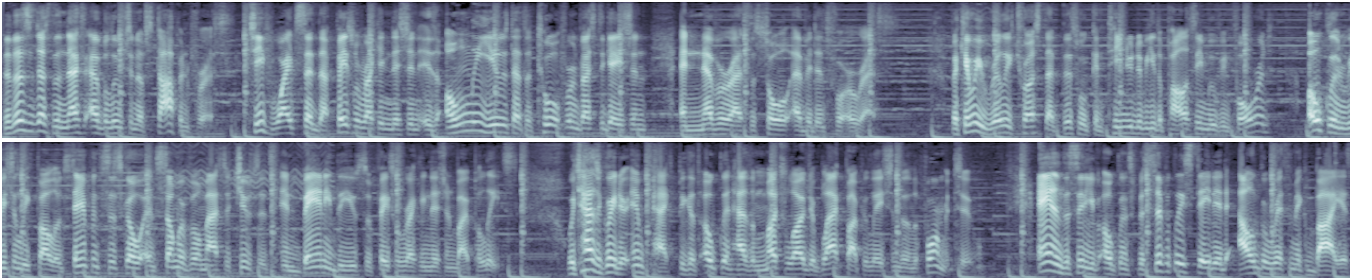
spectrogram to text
then this is just the next evolution of stop and frisk. Chief White said that facial recognition is only used as a tool for investigation and never as the sole evidence for arrest. But can we really trust that this will continue to be the policy moving forward? Oakland recently followed San Francisco and Somerville, Massachusetts in banning the use of facial recognition by police, which has a greater impact because Oakland has a much larger black population than the former two. And the city of Oakland specifically stated algorithmic bias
